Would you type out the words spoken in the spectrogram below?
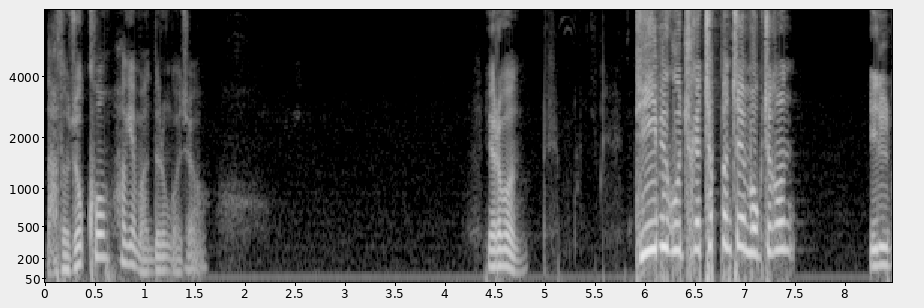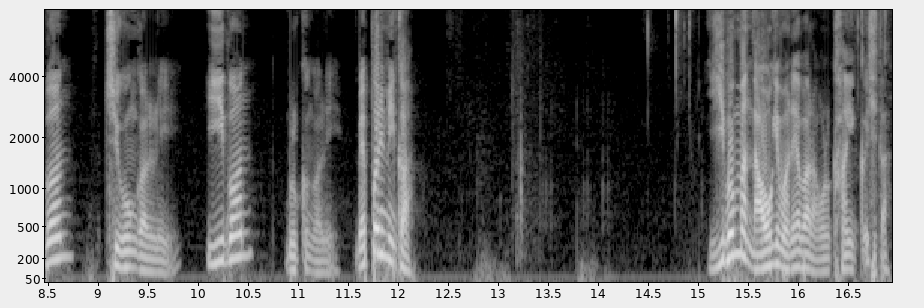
나도 좋고 하게 만드는 거죠. 여러분, DB 구축의 첫 번째 목적은 1번 직원 관리, 2번 물건 관리. 몇 번입니까? 2번만 나오기만 해봐라. 오늘 강의 끝이다.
